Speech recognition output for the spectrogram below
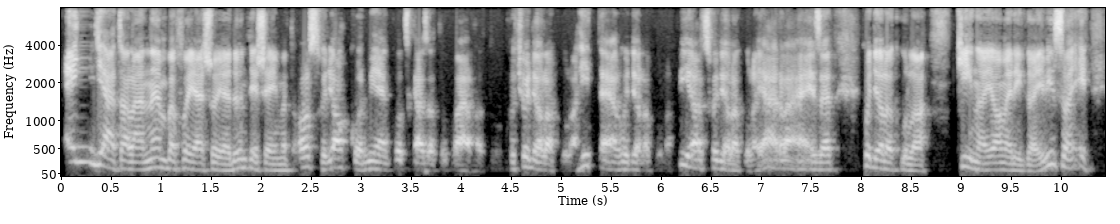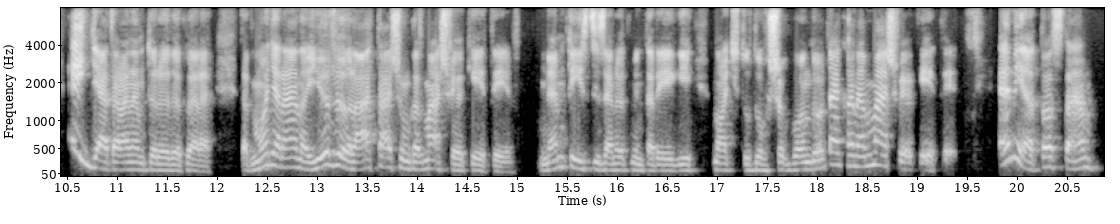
egyáltalán nem befolyásolja a döntéseimet az, hogy akkor milyen kockázatok várhatók. Hogy hogy alakul a hitel, hogy alakul a piac, hogy alakul a járványhelyzet, hogy alakul a kínai-amerikai viszony. Én egyáltalán nem törődök vele. Tehát magyarán a jövő látásunk az másfél-két év. Nem 10-15, mint a régi nagy tudósok gondolták, hanem másfél-két év. Emiatt aztán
